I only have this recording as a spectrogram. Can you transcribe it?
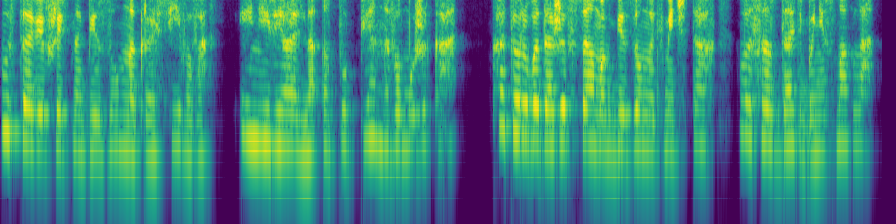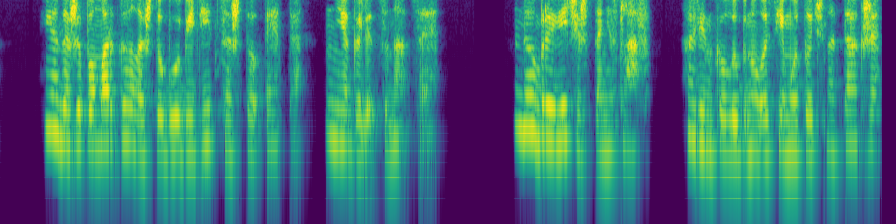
уставившись на безумно красивого и нереально опупенного мужика, которого даже в самых безумных мечтах воссоздать бы не смогла. Я даже поморгала, чтобы убедиться, что это не галлюцинация. «Добрый вечер, Станислав». Аринка улыбнулась ему точно так же,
